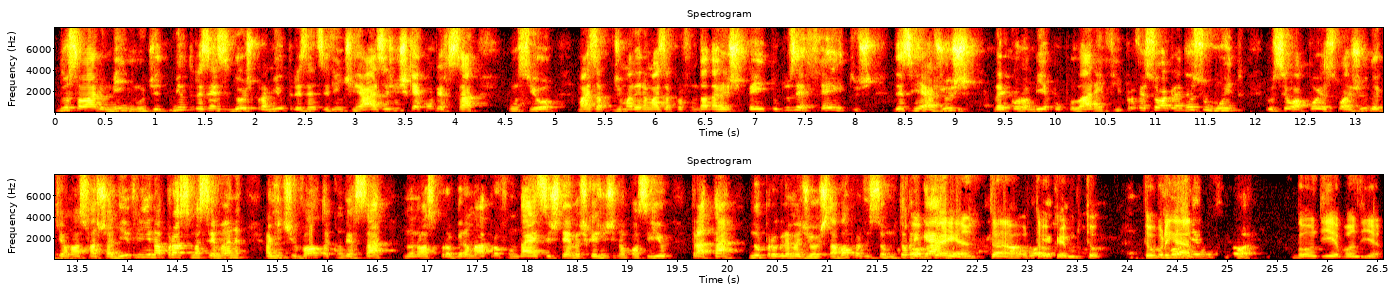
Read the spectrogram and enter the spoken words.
do salário mínimo de R$ 1.302 para R$ 1.320. A gente quer conversar com o senhor mais, de maneira mais aprofundada a respeito dos efeitos desse reajuste da economia popular, enfim. Professor, agradeço muito o seu apoio, a sua ajuda aqui ao nosso Faixa Livre e na próxima semana a gente volta a conversar no nosso programa, aprofundar esses temas que a gente não conseguiu tratar no programa de hoje, tá bom, professor? Muito obrigado. Ok, então, tá ok. Muito, muito obrigado. Bom dia, senhor. Bom dia, bom dia.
